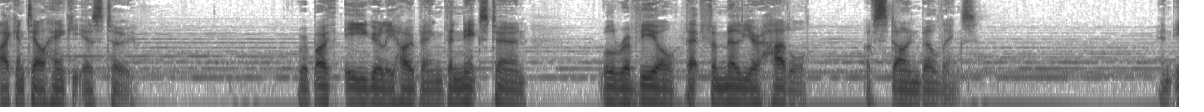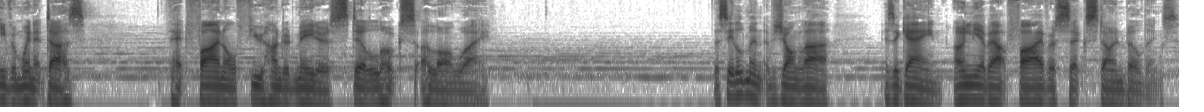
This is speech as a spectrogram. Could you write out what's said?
I can tell Hanky is too. We're both eagerly hoping the next turn will reveal that familiar huddle of stone buildings. And even when it does, that final few hundred meters still looks a long way. The settlement of Dzongla is again only about five or six stone buildings,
